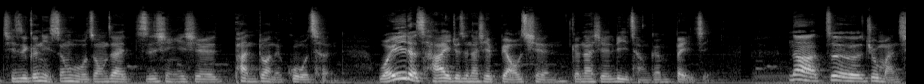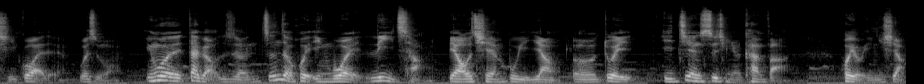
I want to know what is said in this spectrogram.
其实跟你生活中在执行一些判断的过程，唯一的差异就是那些标签跟那些立场跟背景。那这就蛮奇怪的，为什么？因为代表人真的会因为立场标签不一样而对一件事情的看法会有影响。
